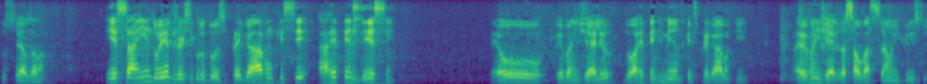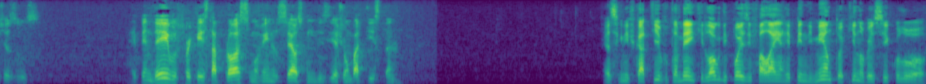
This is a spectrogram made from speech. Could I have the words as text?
dos céus. Olha lá. E saindo eles, versículo 12, pregavam que se arrependessem. É o evangelho do arrependimento que eles pregavam aqui. Não é o evangelho da salvação em Cristo Jesus. Arrependei-vos, porque está próximo o reino dos céus, como dizia João Batista. Né? É significativo também que logo depois de falar em arrependimento, aqui no versículo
